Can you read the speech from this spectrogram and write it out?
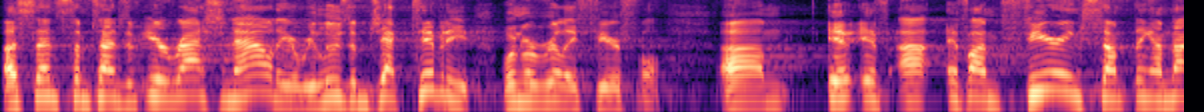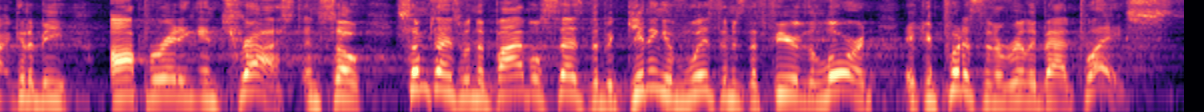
a sense sometimes of irrationality or we lose objectivity when we're really fearful. Um, if, if, uh, if, I'm fearing something, I'm not going to be operating in trust. And so sometimes when the Bible says the beginning of wisdom is the fear of the Lord, it can put us in a really bad place.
